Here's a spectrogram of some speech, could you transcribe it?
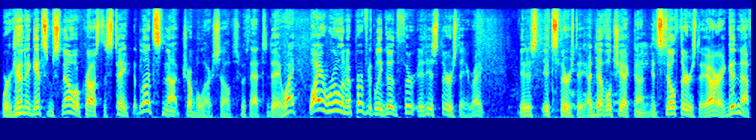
we're going to get some snow across the state, but let's not trouble ourselves with that today. Why why ruin a perfectly good? It is Thursday, right? It is, it's Thursday. I double checked on it. It's still Thursday. All right, good enough.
